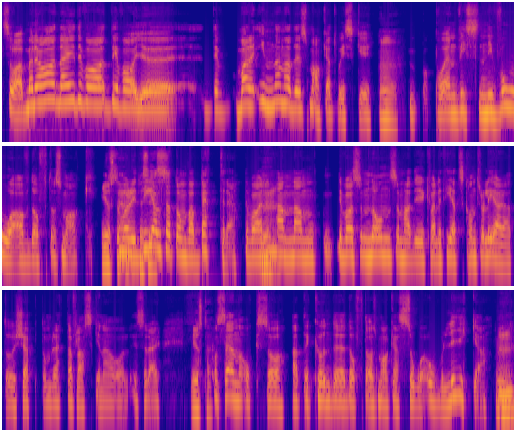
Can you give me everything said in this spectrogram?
Så, men ja, nej, det var, det var ju... Det, man innan hade smakat whisky Mm. på en viss nivå av doft och smak. Just Så det, var det precis. dels att de var bättre. Det var en annan, det var som någon som hade ju kvalitetskontrollerat och köpt de rätta flaskorna och sådär. Just det. Och sen också att det kunde dofta och smaka så olika. Mm.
